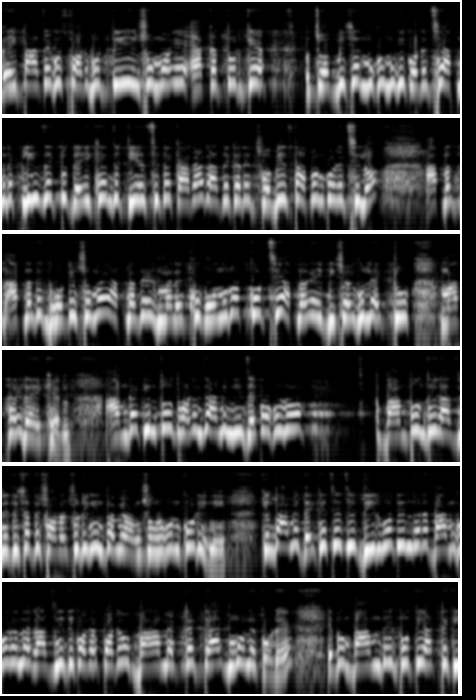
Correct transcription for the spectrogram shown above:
এই পাঁচ আগস্ট পরবর্তী সময়ে একাত্তরকে চব্বিশের মুখোমুখি করেছে। আপনারা প্লিজ একটু দেখেন যে টিএসসি তে কারা রাজাকারের ছবি স্থাপন করেছিল। আপনা- আপনাদের ভোটের সময় আপনাদের মানে খুব অনুরোধ করছি, আপনারা এই বিষয়গুলো একটু মাথায় রাখেন। আমরা কিন্তু ধরেন যে আমি নিজে কখনো বামপন্থী রাজনীতির সাথে সরাসরি কিন্তু আমি অংশগ্রহণ করিনি। কিন্তু আমি দেখেছি যে দীর্ঘদিন ধরে বাম ঘরানার রাজনীতি করার পরেও বাম একটা ট্যাগ মনে করে এবং বামদের প্রতি একটা, কি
